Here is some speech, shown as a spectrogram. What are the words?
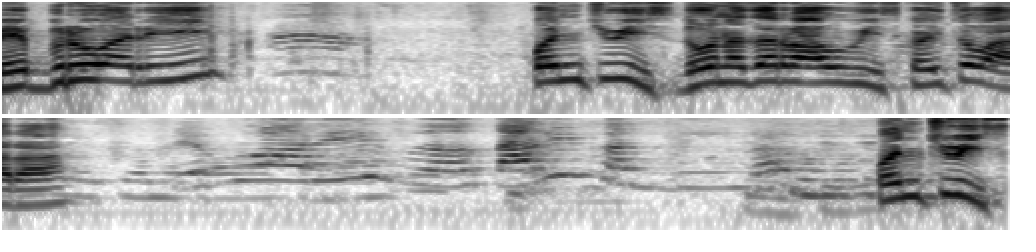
फेब्रुवारी पंचवीस दोन हजार बावीस खयचो वारा? पंचवीस.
